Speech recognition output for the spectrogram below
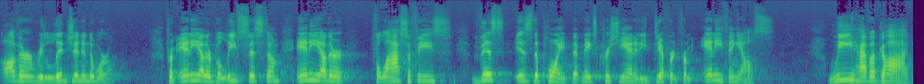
other religion in the world, from any other belief system, any other philosophies. This is the point that makes Christianity different from anything else. We have a God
